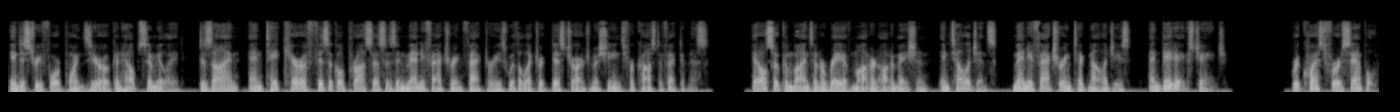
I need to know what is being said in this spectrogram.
Industry 4.0 can help simulate, design, and take care of physical processes in manufacturing factories with electric discharge machines for cost effectiveness. It also combines an array of modern automation, intelligence, manufacturing technologies, and data exchange. Request for a sample.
